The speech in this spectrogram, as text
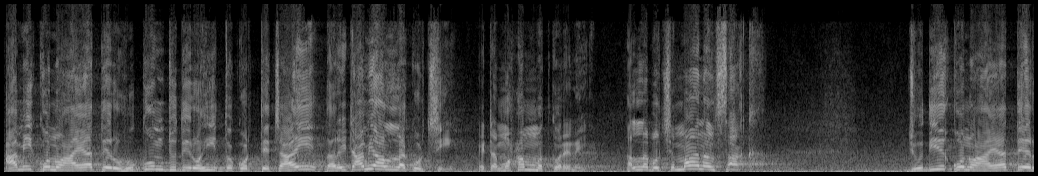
আমি কোনো আয়াতের হুকুম যদি রহিত করতে চাই, তাহলে এটা আমি আল্লাহ করছি। এটা মোহাম্মদ করে নেই। আল্লাহ বলছে মানাংসাখ যদি কোনো আয়াতের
